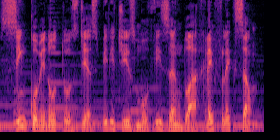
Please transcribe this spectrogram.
Cinco minutos de Espiritismo visando a reflexão.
